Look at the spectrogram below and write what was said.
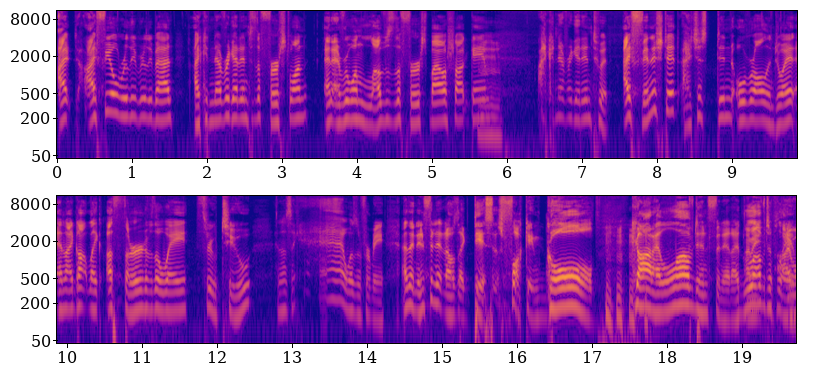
I, I feel really really bad. I could never get into the first one, and everyone loves the first Bioshock game. I could never get into it. I finished it. I just didn't overall enjoy it, and I got like a third of the way through two, and I was like, eh, it wasn't for me. And then Infinite, and I was like, this is fucking gold. God, I loved Infinite. I'd I love mean, to play I Infinite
